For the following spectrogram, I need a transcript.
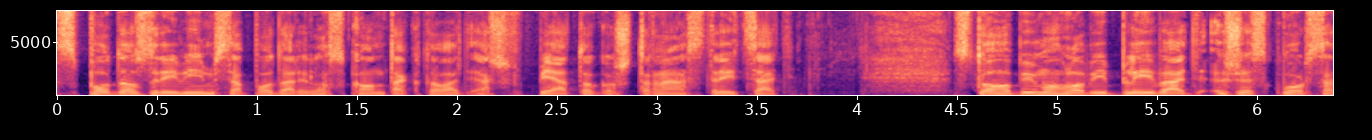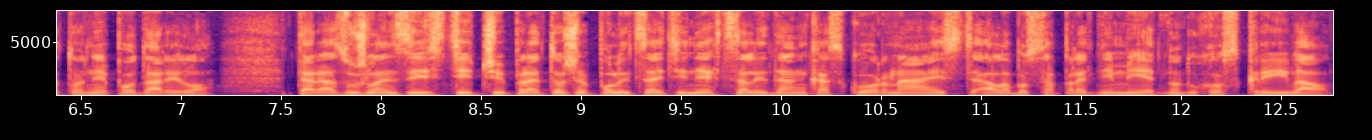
s podozrivým sa podarilo skontaktovať až v piatok o 14.30. Z toho by mohlo vyplývať, že skôr sa to nepodarilo. Teraz už len zistiť, či preto, že policajti nechceli Danka skôr nájsť, alebo sa pred nimi jednoducho skrýval.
